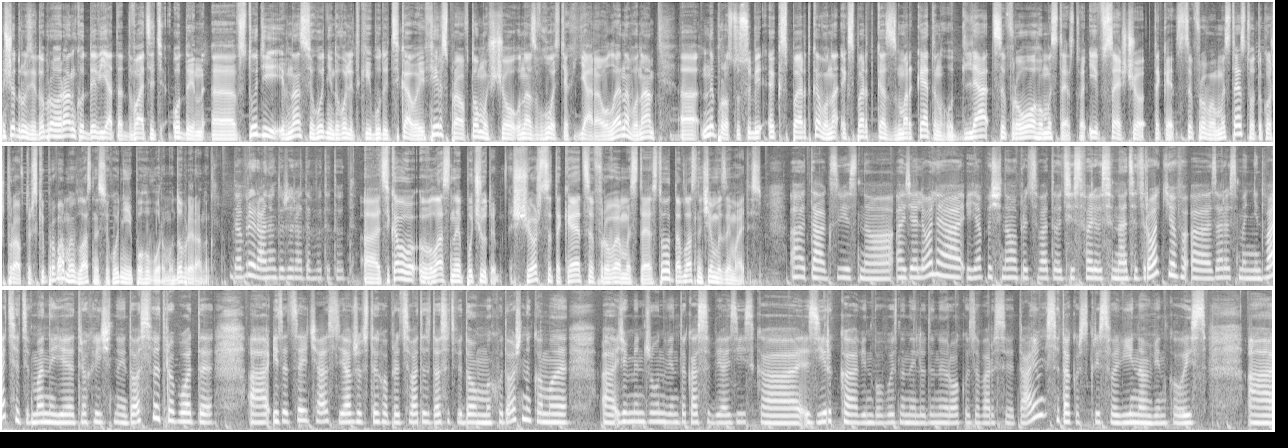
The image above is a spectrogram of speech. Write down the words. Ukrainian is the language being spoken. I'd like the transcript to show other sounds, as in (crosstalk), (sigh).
Ну що, друзі, доброго ранку, 9.21 е, в студії. І в нас сьогодні доволі такий буде цікавий ефір. Справа в тому, що у нас в гостях Яра Олена. Вона е, не просто собі експертка, вона експертка з маркетингу для цифрового мистецтва. І все, що таке цифрове мистецтво, також про авторські права. Ми власне сьогодні і поговоримо. Добрий ранок. Добрий ранок, дуже рада бути тут. А цікаво, власне, почути, що ж це таке цифрове мистецтво, та власне чим ви займаєтесь? А, Так, звісно, я Льоля, і я починала працювати у цій сфері 18 15 років. Е, зараз мені 20, в мене є трьохрічний досвід роботи. Е, і за цей час я вже встигла працювати з досить відомими художниками. Е, Юмінджун він така собі азійська зірка. Він був визнаний людиною року за версією Таймс. І Також з крісла Вавіном він колись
